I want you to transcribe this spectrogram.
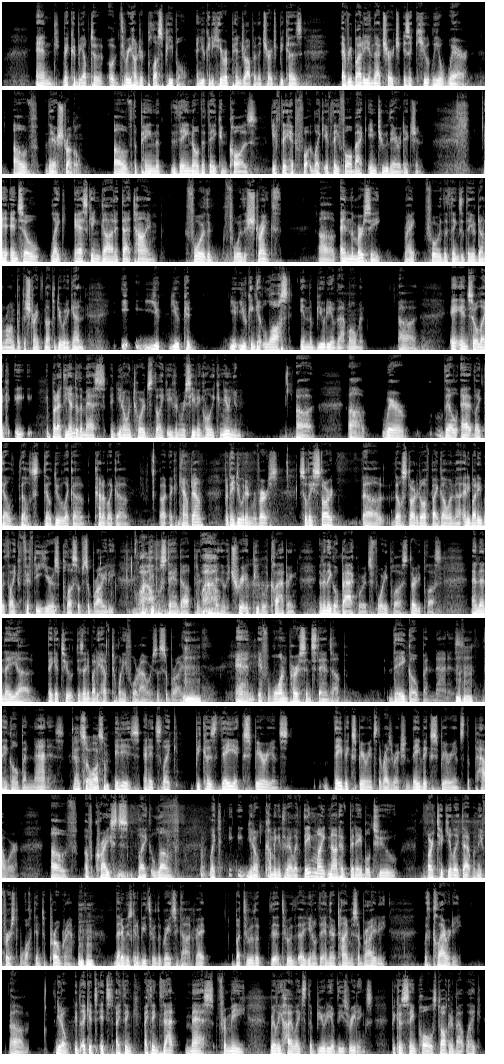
and it could be up to oh, 300 plus people, and you could hear a pin drop in the church because everybody in that church is acutely aware of their struggle, of the pain that they know that they can cause if they had fa- like if they fall back into their addiction. And, and so like asking God at that time for the, for the strength, uh, and the mercy, right? For the things that they have done wrong, but the strength not to do it again. You, you could, you, you can get lost in the beauty of that moment. Uh, and, and so like, but at the end of the mass, you know, and towards the, like even receiving Holy Communion, uh, uh, where they'll add like they'll they'll they'll do like a kind of like a, a like a countdown, but they do it in reverse. So they start uh, they'll start it off by going uh, anybody with like 50 years plus of sobriety, wow. and people stand up and, wow. and tri- people are clapping, and then they go backwards 40 plus, 30 plus, and then they uh, they get to does anybody have 24 hours of sobriety? Mm-hmm. And if one person stands up they go bananas. Mm-hmm. They go bananas. That's so awesome. It is. And it's like because they experienced, they've experienced the resurrection. They've experienced the power of, of Christ's like love, like, you know, coming into their life. They might not have been able to articulate that when they first walked into program, mm-hmm. that it was going to be through the grace of God, right? But through the, through, the, you know, the, in their time of sobriety, with clarity. Um, you know, it, like it's, it's, I think, I think that mass for me really highlights the beauty of these readings because St. Paul's talking about like,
